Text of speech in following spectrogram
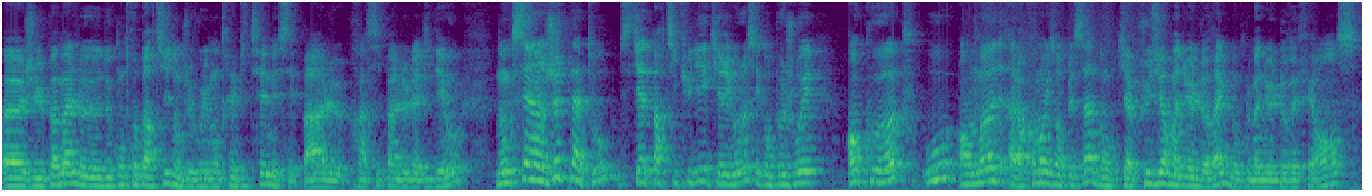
euh, j'ai eu pas mal de, contreparties, donc je vais vous les montrer vite fait, mais c'est pas le principal de la vidéo. Donc c'est un jeu de plateau. Ce qu'il y a de particulier et qui est rigolo, c'est qu'on peut jouer en coop ou en mode. Alors comment ils ont appelé ça? Donc il y a plusieurs manuels de règles, donc le manuel de référence,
